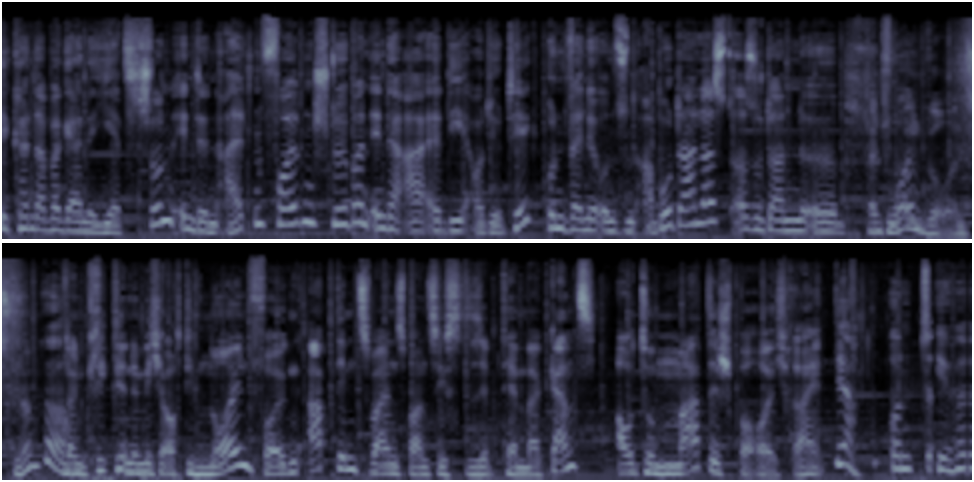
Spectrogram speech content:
Ihr könnt aber gerne jetzt schon in den alten Folgen stöbern in der ARD Audiothek. Und wenn ihr uns ein Abo dalasst, also dann. Äh, dann freuen ne? wir uns. Ne? Ja. Dann kriegt ihr nämlich auch die neuen Folgen ab dem 22. September ganz automatisch bei euch rein. Ja, und ihr hört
